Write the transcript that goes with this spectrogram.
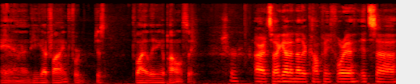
and he got fined for just violating a policy. Sure. All right, so I got another company for you. It's uh,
